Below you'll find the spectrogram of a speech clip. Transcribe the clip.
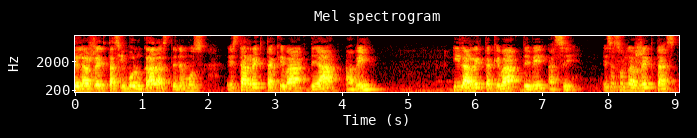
de las rectas involucradas. Tenemos esta recta que va de A a B y la recta que va de B a C. Esas son las rectas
